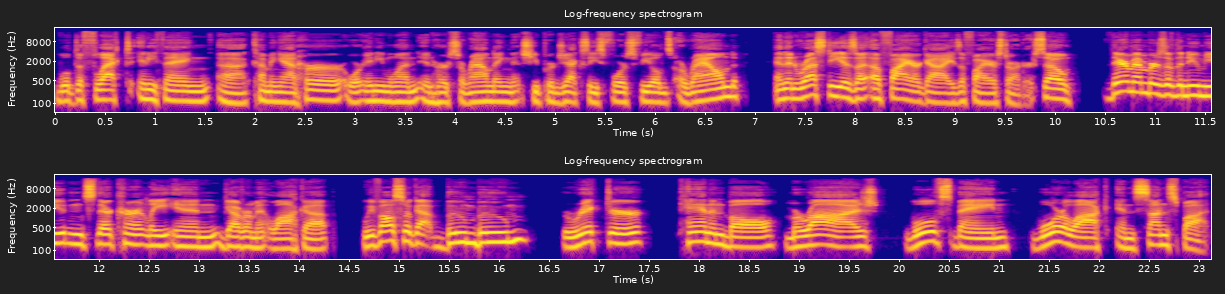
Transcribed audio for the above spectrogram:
will deflect anything uh, coming at her or anyone in her surrounding that she projects these force fields around. And then Rusty is a, a fire guy, he's a fire starter. So they're members of the New Mutants. They're currently in government lockup. We've also got Boom Boom, Rictor, Cannonball, Mirage, Wolfsbane, Warlock, and Sunspot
